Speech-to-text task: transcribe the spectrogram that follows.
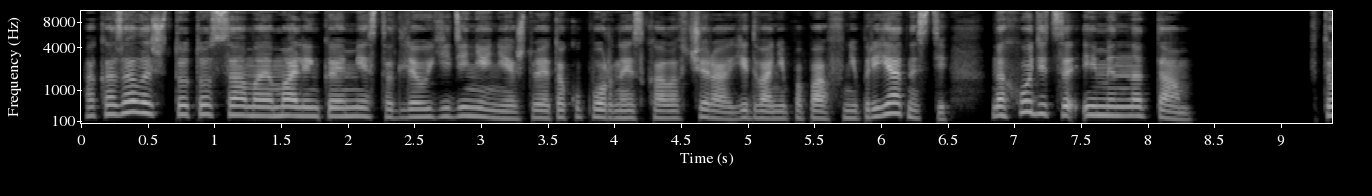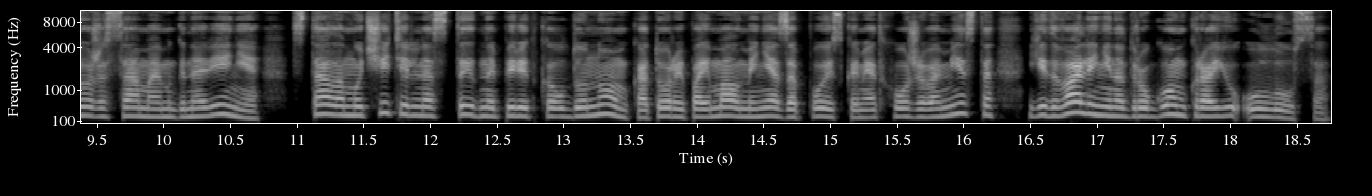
Оказалось, что то самое маленькое место для уединения, что я так упорно искала вчера, едва не попав в неприятности, находится именно там, в то же самое мгновение стало мучительно стыдно перед колдуном, который поймал меня за поисками отхожего места едва ли не на другом краю улуса.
